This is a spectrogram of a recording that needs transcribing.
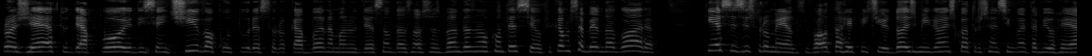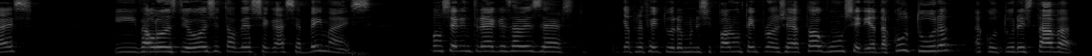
projeto de apoio, de incentivo à cultura sorocabana, manutenção das nossas bandas, não aconteceu. Ficamos sabendo agora que esses instrumentos, volto a repetir, 2 milhões 450 mil reais, em valores de hoje talvez chegasse a bem mais, vão ser entregues ao Exército, porque a Prefeitura Municipal não tem projeto algum, seria da cultura, a cultura estava,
